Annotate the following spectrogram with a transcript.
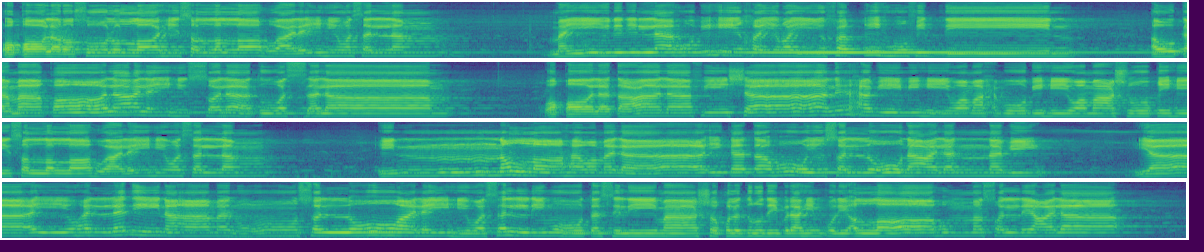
وقال رسول الله صلى الله عليه وسلم من يرد الله به خيرا يفقهه في الدين أو كما قال عليه الصلاة والسلام. وقال تعالى في شان حبيبه ومحبوبه ومعشوقه صلى الله عليه وسلم. إن الله وملائكته يصلون على النبي. يا أيها الذين آمنوا صلوا عليه وسلموا تسليما. شقل درود إبراهيم قولي اللهم صل على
